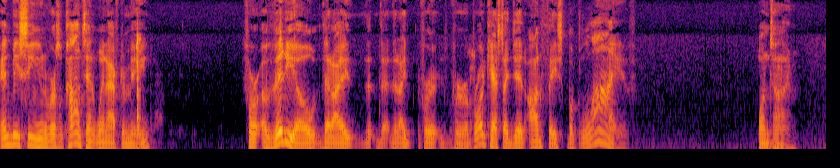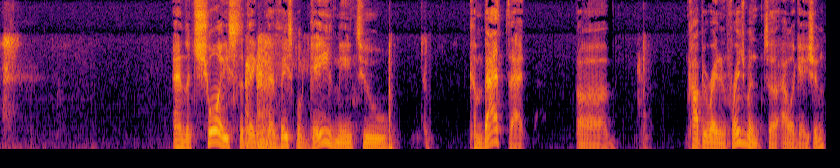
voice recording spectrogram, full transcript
NBC Universal Content went after me for a video that I that, that I for for a broadcast I did on Facebook Live one time. And the choice that they that Facebook gave me to combat that uh, copyright infringement uh, allegation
